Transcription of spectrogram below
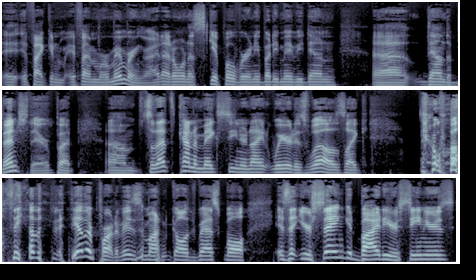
if I can, if I'm remembering right, I don't want to skip over anybody maybe down uh, down the bench there. But um, so that kind of makes senior night weird as well. It's like. Well, the other the other part of it is in modern college basketball is that you're saying goodbye to your seniors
